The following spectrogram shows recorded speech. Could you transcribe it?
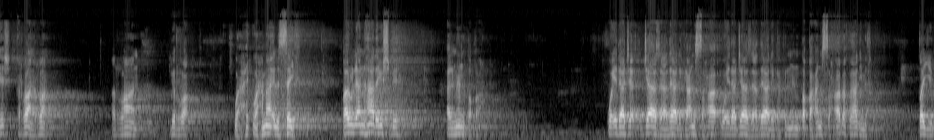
إيش؟ الران الران. الران بالراء. وحمائل السيف. قالوا لأن هذا يشبه المنطقة. وإذا جاز ذلك عن الصحابة وإذا جاز ذلك في المنطقة عن الصحابة فهذه مثله طيب.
